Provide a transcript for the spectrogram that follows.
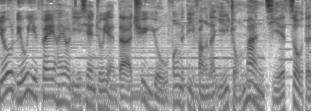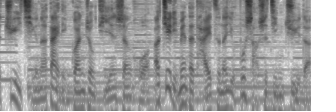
由刘亦菲还有李现主演的《去有风的地方》呢，以一种慢节奏的剧情呢，带领观众体验生活。而剧里面的台词呢，有不少是京剧的，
